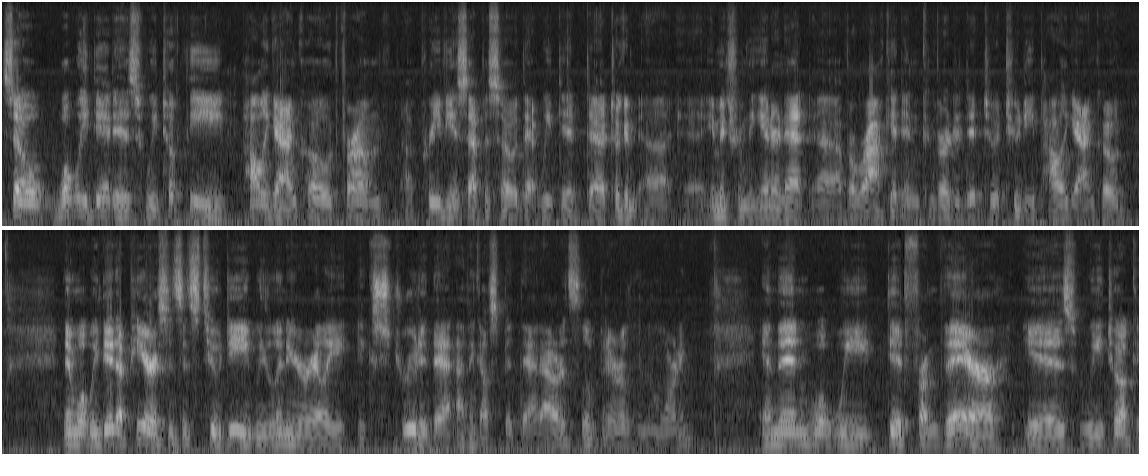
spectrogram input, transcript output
So what we did is we took the polygon code from a previous episode that we did, uh, took an uh, image from the internet uh, of a rocket and converted it to a 2D polygon code. Then what we did up here, since it's 2D, we linearly extruded that. I think I'll spit that out. It's a little bit early in the morning. And then what we did from there is we took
